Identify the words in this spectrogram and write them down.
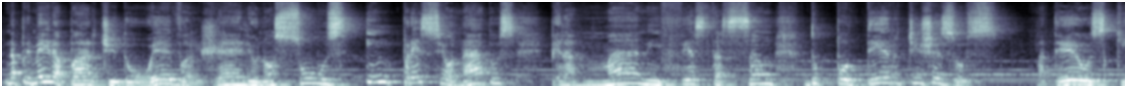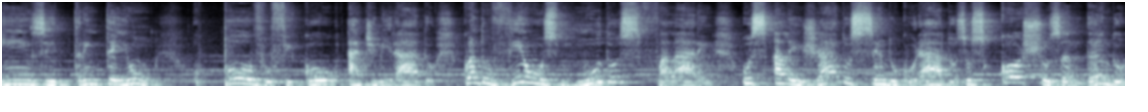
Na primeira parte do Evangelho, nós somos impressionados pela manifestação do poder de Jesus. Mateus 15, 31. O povo ficou admirado quando viu os mudos falarem, os aleijados sendo curados, os coxos andando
